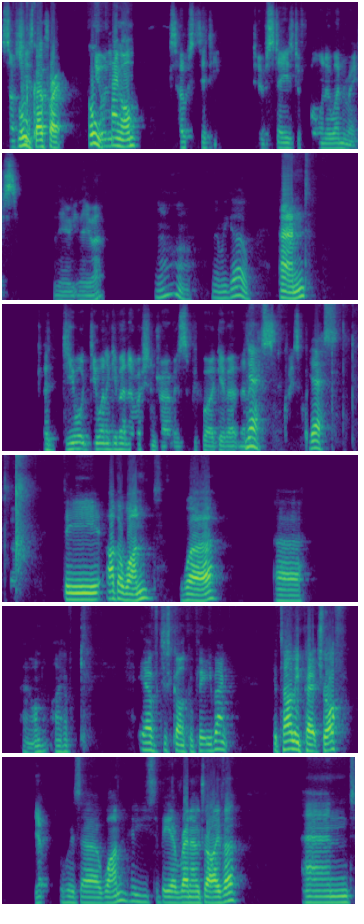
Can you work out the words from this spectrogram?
Sochi Ooh, go for it. Oh, hang on. Host city to have staged a Formula One race. There, there you are. Oh, there we go. And uh, do you do you want to give out the Russian drivers before I give out the yes. next quiz? Yes. The other ones were. Uh, hang on, I have. I've just gone completely blank. Vitaly Petrov. Yep. Was uh, one who used to be a Renault driver, and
